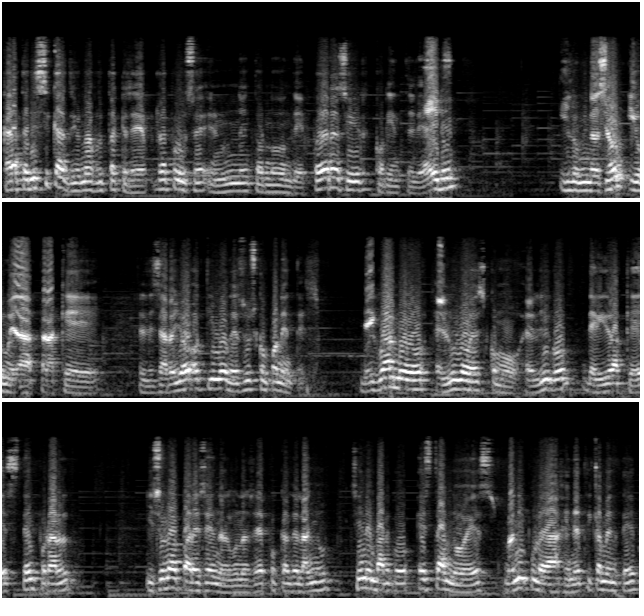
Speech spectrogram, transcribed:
Características de una fruta que se reproduce en un entorno donde puede recibir corriente de aire, iluminación y humedad para que el desarrollo óptimo de sus componentes. De igual modo, el lulo es como el higo debido a que es temporal y solo aparece en algunas épocas del año. Sin embargo, esta no es manipulada genéticamente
